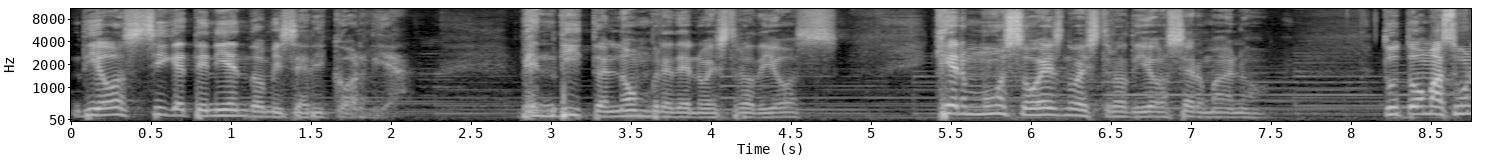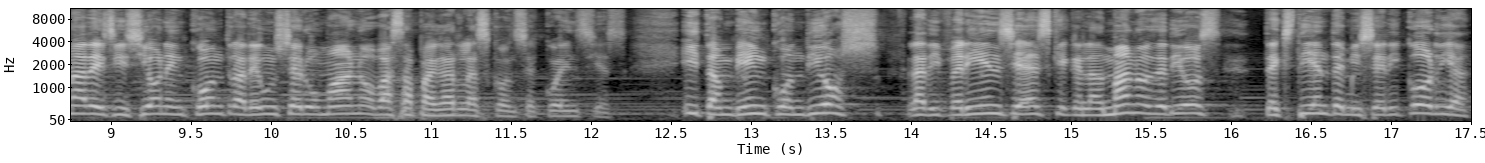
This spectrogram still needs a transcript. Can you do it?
Dios sigue teniendo misericordia. Bendito el nombre de nuestro Dios. Qué hermoso es nuestro Dios, hermano. Tú tomas una decisión en contra de un ser humano, vas a pagar las consecuencias. Y también con Dios. La diferencia es que en las manos de Dios te extiende misericordia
